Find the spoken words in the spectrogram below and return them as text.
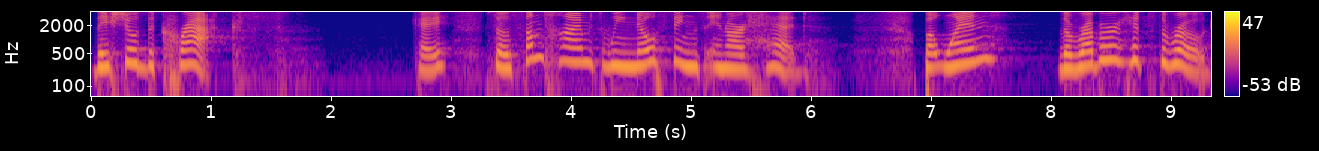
They showed the cracks. Okay? So sometimes we know things in our head, but when the rubber hits the road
